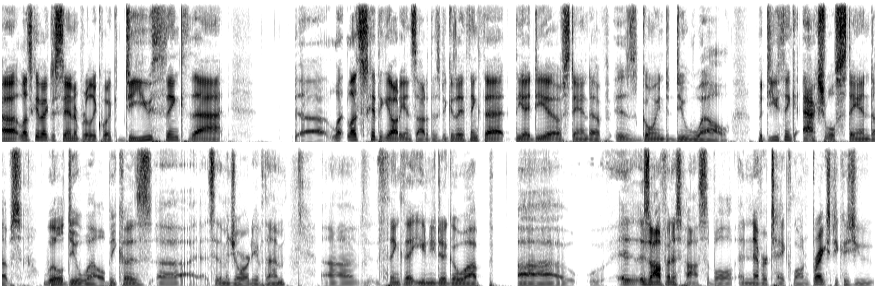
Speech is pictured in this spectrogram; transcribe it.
Uh, let's get back to stand up really quick. Do you think that uh, let, let's get the audience out of this because I think that the idea of stand up is going to do well. But do you think actual stand ups will do well? Because uh, I'd say the majority of them uh, think that you need to go up uh, as often as possible and never take long breaks because you,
